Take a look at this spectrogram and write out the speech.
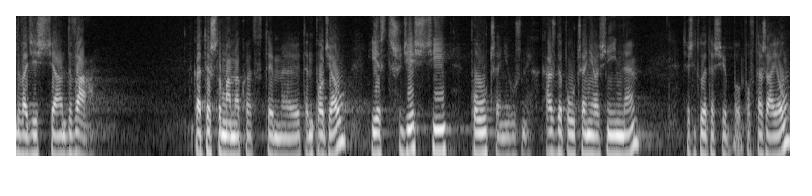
24-22. Też to mam akurat w tym y, ten podział. Jest 30 pouczeń różnych. Każde pouczenie właśnie inne, chociaż niektóre też się powtarzają.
